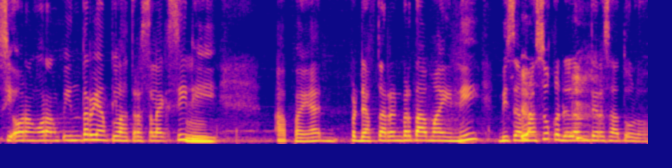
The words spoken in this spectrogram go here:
si orang-orang pintar yang telah terseleksi di apa ya pendaftaran pertama ini bisa masuk ke dalam tier satu lo.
